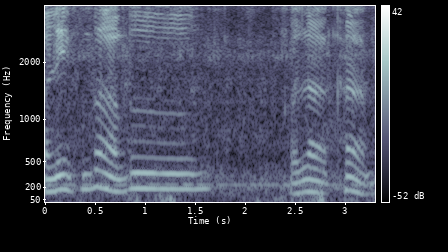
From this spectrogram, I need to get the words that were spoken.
অলিভ বাবু কলা খাব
